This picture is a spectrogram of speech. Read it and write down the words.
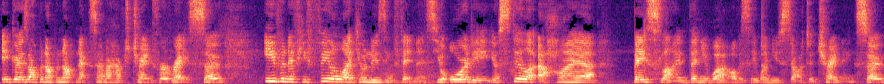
it goes up and up and up next time I have to train for a race. So even if you feel like you're losing fitness, you're already, you're still at a higher baseline than you were obviously when you started training. So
